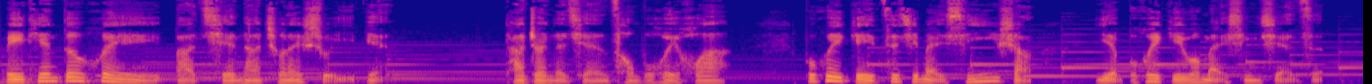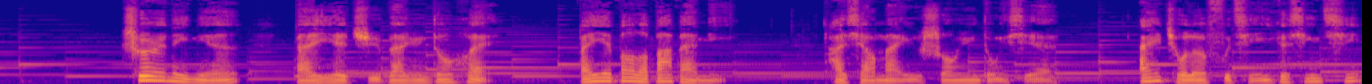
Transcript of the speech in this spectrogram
每天都会把钱拿出来数一遍，他赚的钱从不会花，不会给自己买新衣裳，也不会给我买新鞋子。初二那年，白夜举办运动会，白夜报了八百米，他想买一双运动鞋，哀求了父亲一个星期，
